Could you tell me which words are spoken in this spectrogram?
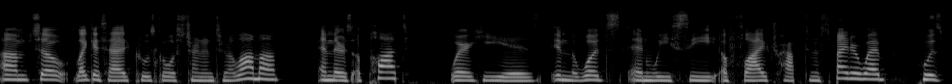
Um, so, like I said, Kuzco was turned into a llama, and there's a plot where he is in the woods, and we see a fly trapped in a spider web who is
